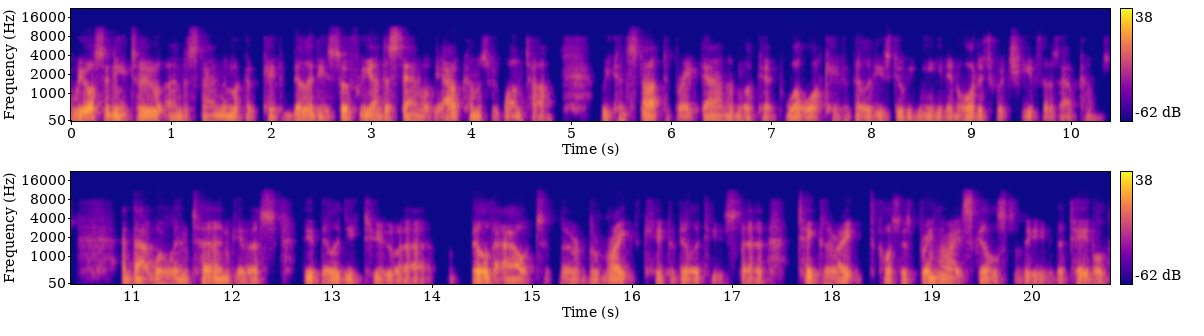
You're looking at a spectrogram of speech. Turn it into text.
we also need to understand and look at capabilities. So if we understand what the outcomes we want are, we can start to break down and look at, well, what capabilities do we need in order to achieve those outcomes? And that will in turn give us the ability to uh, build out the, the right capabilities, uh, take the right courses, bring the right skills to the, the table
